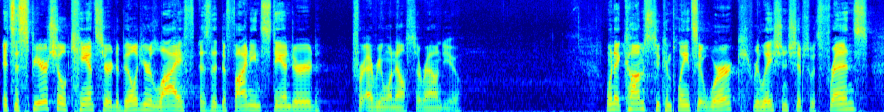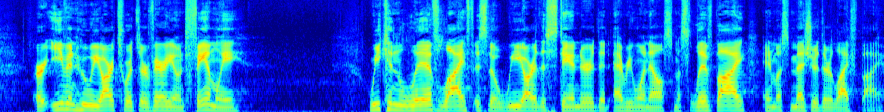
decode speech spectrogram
It's a spiritual cancer to build your life as the defining standard for everyone else around you. When it comes to complaints at work, relationships with friends, or even who we are towards our very own family, we can live life as though we are the standard that everyone else must live by and must measure their life by.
